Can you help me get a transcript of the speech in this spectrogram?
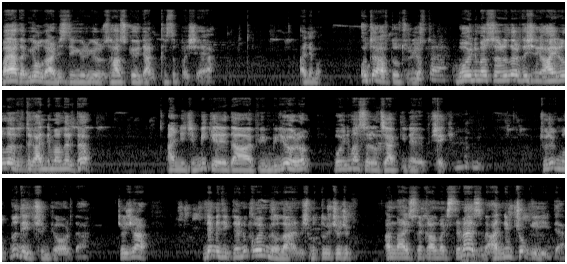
Bayağı da bir yol var. Biz de yürüyoruz Hasköy'den Kasımpaşa'ya. Annem o tarafta oturuyor. Üst tarafta. Boynuma sarılırdı. Şimdi ayrılırdık. Annem alırdı. Anneciğim bir kere daha öpeyim biliyorum. Boynuma sarılacak yine öpecek. Çocuk mutlu değil çünkü orada. Çocuğa demediklerini koymuyorlarmış. Mutlu bir çocuk anlayışına kalmak istemez mi? Annem çok iyiydi.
